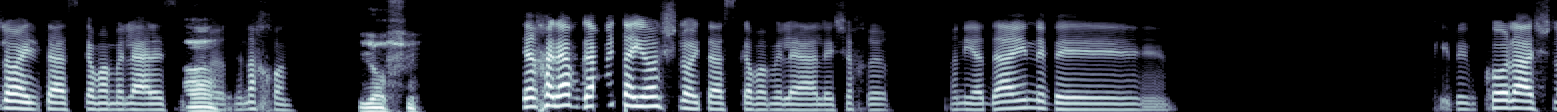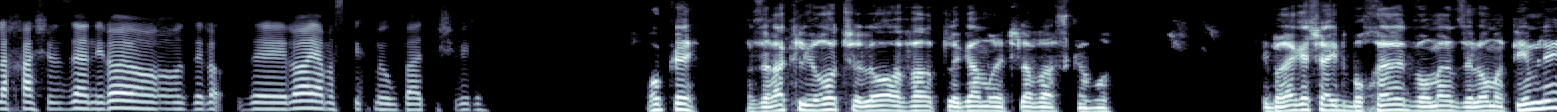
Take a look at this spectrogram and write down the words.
לא הייתה הסכמה מלאה לשחרר את זה, נכון. יופי. דרך אגב, גם את איו"ש לא הייתה הסכמה מלאה לשחרר. אני עדיין ב... כאילו, עם כל ההשלכה של זה, אני לא... זה לא, זה לא היה מספיק מעובד בשבילי. אוקיי, אז זה רק לראות שלא עברת לגמרי את שלב ההסכמות. כי ברגע שהיית בוחרת ואומרת זה לא מתאים לי,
